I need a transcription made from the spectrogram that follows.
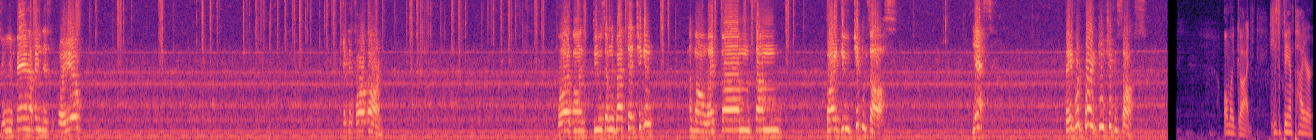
Junior fan, I think this is for you. Chicken's all gone. Before I'm gonna do something about that chicken, I'm gonna wipe um some barbecue chicken sauce. Yes. Favorite barbecue chicken sauce. Oh my god, he's a vampire.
